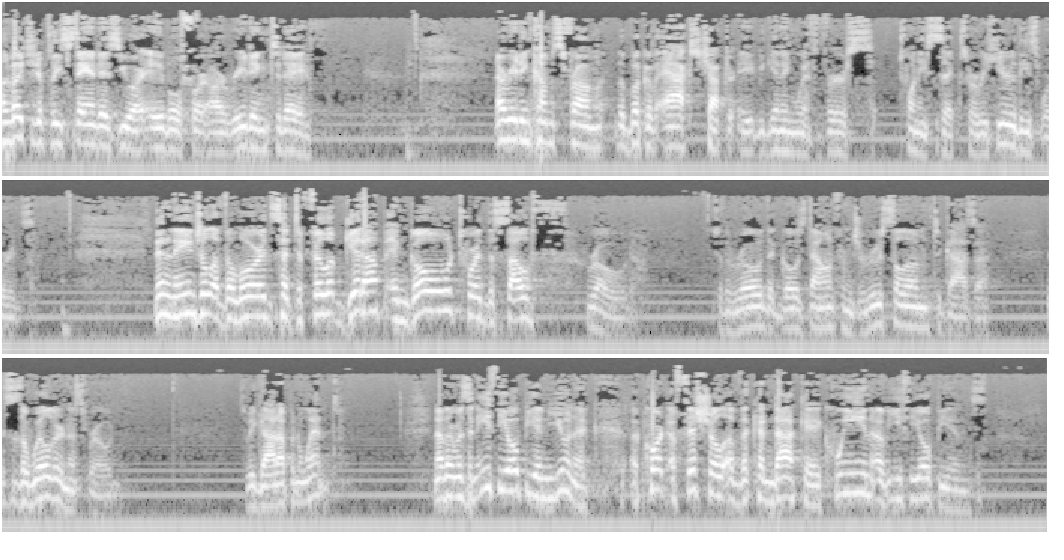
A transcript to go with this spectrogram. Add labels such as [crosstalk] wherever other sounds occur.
I invite you to please stand as you are able for our reading today. Our reading comes from the book of Acts, chapter 8, beginning with verse 26, where we hear these words. Then an angel of the Lord said to Philip, Get up and go toward the south road, to the road that goes down from Jerusalem to Gaza. This is a wilderness road. So he got up and went. Now there was an Ethiopian eunuch, a court official of the Kandake, queen of Ethiopians,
